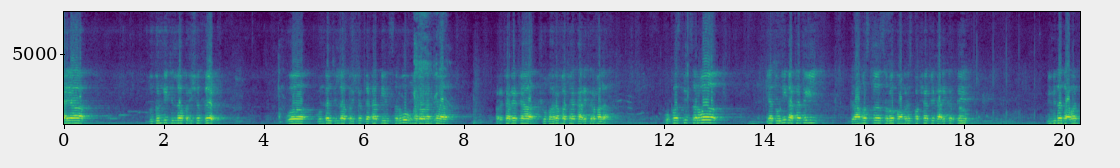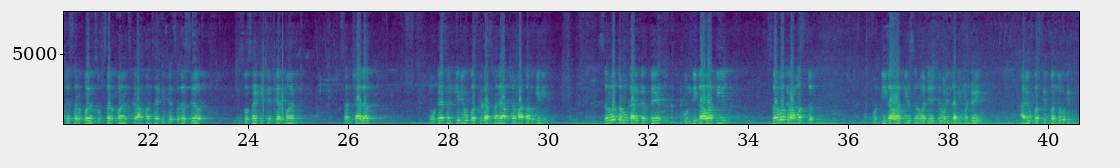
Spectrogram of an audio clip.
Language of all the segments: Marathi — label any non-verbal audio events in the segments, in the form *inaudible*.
आमच्या या दुदंडी जिल्हा परिषद गट व कुंडल जिल्हा परिषद गटातील सर्व उमेदवारांच्या प्रचाराच्या शुभारंभाच्या कार्यक्रमाला उपस्थित सर्व या दोन्ही गटातील ग्रामस्थ सर्व काँग्रेस पक्षाचे कार्यकर्ते विविध गावांचे सरपंच उपसरपंच ग्रामपंचायतीचे सदस्य सोसायटीचे चेअरमन संचालक मोठ्या संख्येने उपस्थित असणाऱ्या आमच्या माता भगिनी सर्व तरुण कार्यकर्ते कुंदी गावातील सर्व ग्रामस्थ कुंदी गावातील सर्व ज्येष्ठ वडीलधारी मंडळी आणि उपस्थित बंधू भगिनी.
